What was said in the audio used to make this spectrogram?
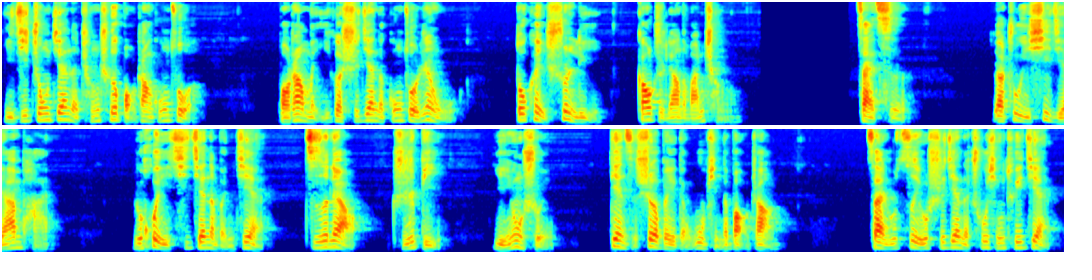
以及中间的乘车保障工作，保障每一个时间的工作任务都可以顺利、高质量的完成。再次，要注意细节安排，如会议期间的文件、资料、纸笔、饮用水、电子设备等物品的保障；再如自由时间的出行推荐、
